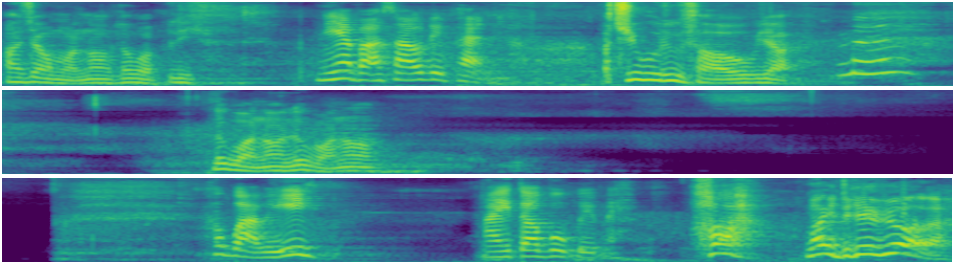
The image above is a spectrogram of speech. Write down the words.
အားကြောင့်မနော်လောက်ပါ please နင်ကဘာစာအုပ်တွေဖတ်နေတာအချီဝတ္ထုစာအုပ်ဗျမဲလောက်ပါနော်လောက်ပါနော်ဟုတ်ပါပြီငါကြီးတော့ပုတ်ပေးမယ်ဟာ မိုင်းတကယ်ပြောရလား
